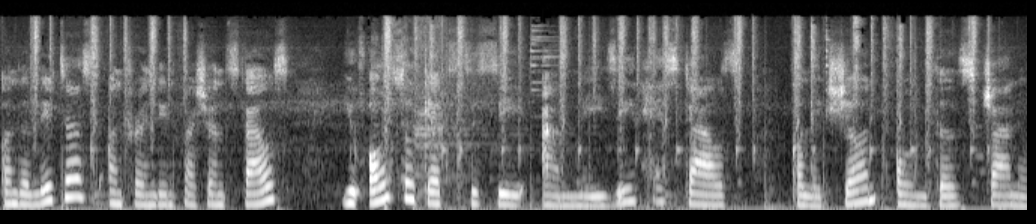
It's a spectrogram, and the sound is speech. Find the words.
on the latest and trending fashion styles. You also get to see amazing hairstyles collection on this channel.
